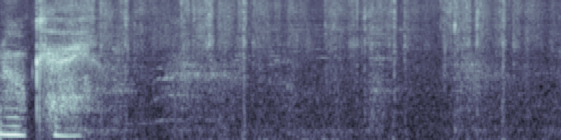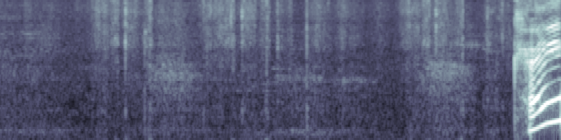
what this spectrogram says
Okay. Okay.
